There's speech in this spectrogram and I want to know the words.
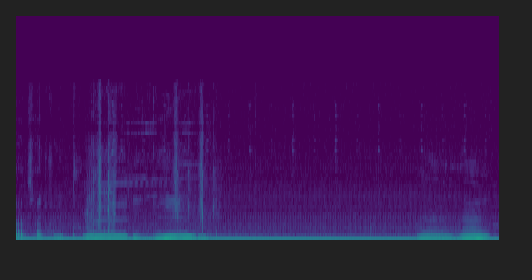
that's actually pretty good. Mm-hmm.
